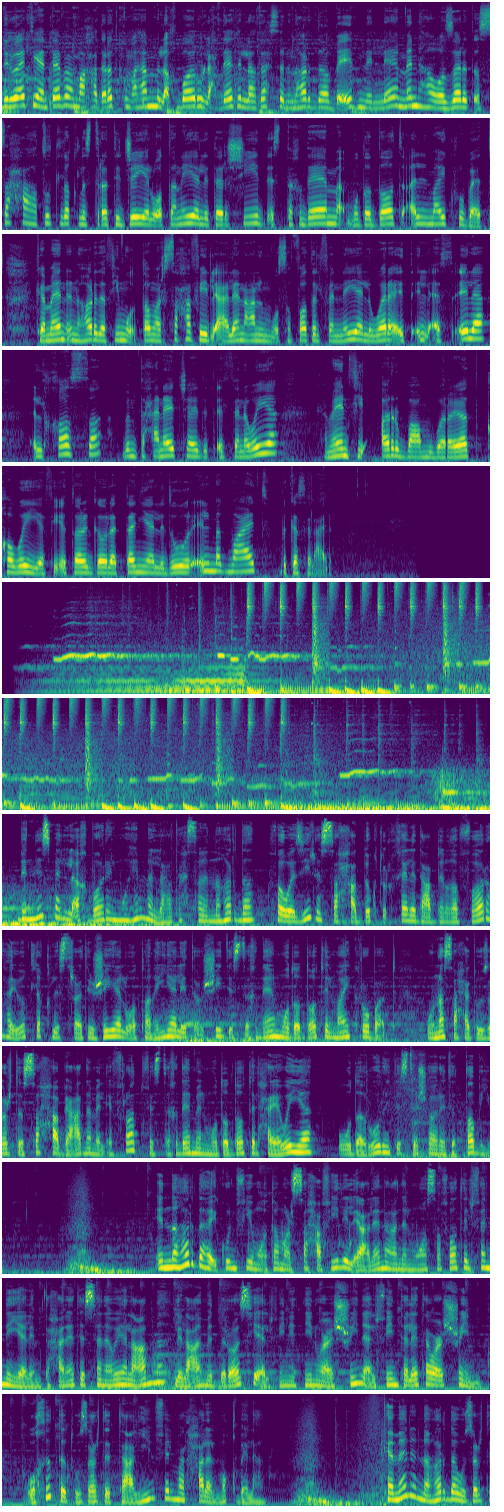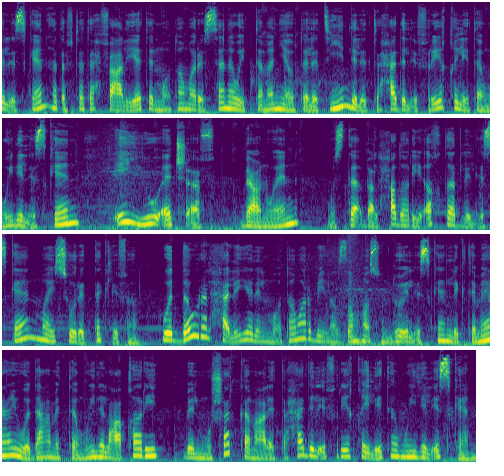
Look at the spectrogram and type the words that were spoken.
دلوقتي هنتابع مع حضراتكم أهم الأخبار والأحداث اللي هتحصل النهارده بإذن الله منها وزارة الصحة هتطلق الاستراتيجية الوطنية لترشيد استخدام مضادات الميكروبات. كمان النهارده في مؤتمر صحفي لإعلان عن المواصفات الفنية لورقة الأسئلة الخاصة بامتحانات شهادة الثانوية. كمان في أربع مباريات قوية في إطار الجولة الثانية لدور المجموعات بكأس العالم. بالنسبة للأخبار المهمة اللي هتحصل النهاردة فوزير الصحة الدكتور خالد عبد الغفار هيطلق الاستراتيجية الوطنية لترشيد استخدام مضادات الميكروبات ونصحت وزارة الصحة بعدم الإفراط في استخدام المضادات الحيوية وضرورة استشارة الطبيب النهارده هيكون في مؤتمر صحفي للإعلان عن المواصفات الفنية لامتحانات الثانوية العامة للعام الدراسي 2022-2023 وخطة وزارة التعليم في المرحلة المقبلة. كمان النهارده وزارة الإسكان هتفتتح فعاليات المؤتمر السنوي ال 38 للاتحاد الإفريقي لتمويل الإسكان AUHF بعنوان مستقبل حضري أخضر للإسكان ميسور التكلفة. والدورة الحالية للمؤتمر بينظمها صندوق الإسكان الاجتماعي ودعم التمويل العقاري بالمشاركة مع الاتحاد الإفريقي لتمويل الإسكان.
